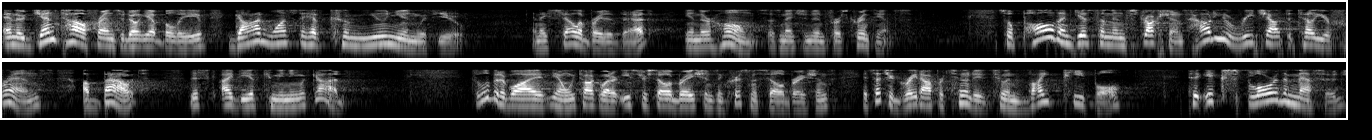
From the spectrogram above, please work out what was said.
and their Gentile friends who don't yet believe, God wants to have communion with you. And they celebrated that in their homes, as mentioned in 1 Corinthians. So Paul then gives some instructions. How do you reach out to tell your friends about this idea of communing with God? It's a little bit of why, you know, when we talk about our Easter celebrations and Christmas celebrations, it's such a great opportunity to invite people to explore the message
